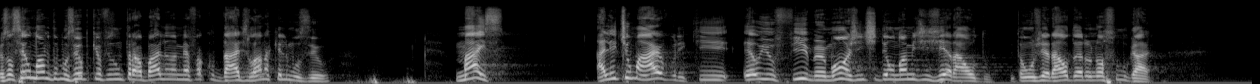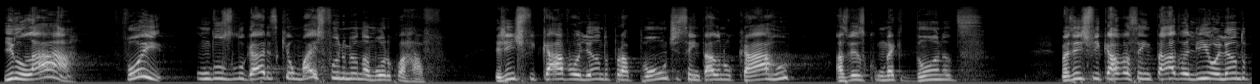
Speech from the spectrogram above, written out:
Eu só sei o nome do museu porque eu fiz um trabalho na minha faculdade, lá naquele museu. Mas, Ali tinha uma árvore que eu e o Fih, meu irmão, a gente deu o nome de Geraldo. Então o Geraldo era o nosso lugar. E lá foi um dos lugares que eu mais fui no meu namoro com a Rafa. E a gente ficava olhando para a ponte, sentado no carro, às vezes com o McDonald's. Mas a gente ficava sentado ali, olhando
